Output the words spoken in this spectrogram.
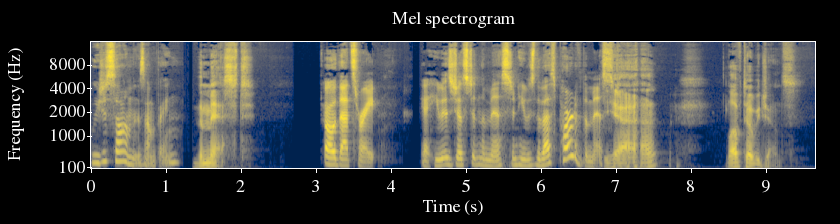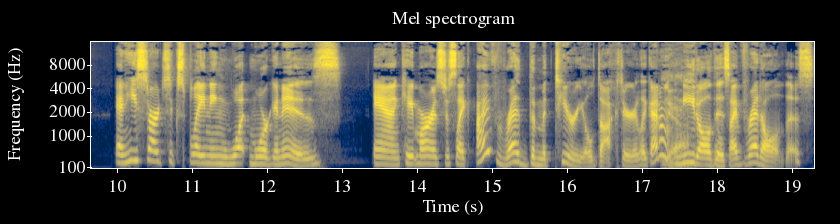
We just saw him in something. The Mist. Oh, that's right. Yeah, he was just in the mist and he was the best part of the mist. Yeah. Love Toby Jones. and he starts explaining what Morgan is. And Kate Mara is just like, I've read the material, Doctor. Like, I don't Yeah. need all this. I've read all of this.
